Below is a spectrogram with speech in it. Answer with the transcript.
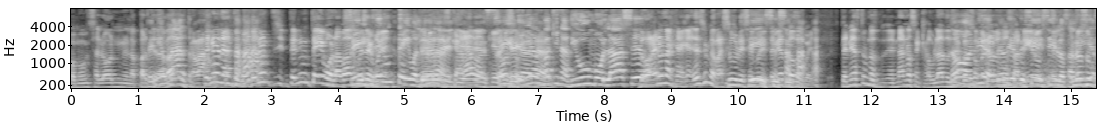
como un salón en la parte Tenía de un abajo. antro abajo. Tenía un antro, güey. Tenía un, tenía un table abajo Sí, ese güey. era un table, de verdad. descarado, Sí, tenía ganas. máquina de humo, láser. No, era una cagada. Es una basura ese Sí, güey. sí, Tenía sí. todo, güey. Tenía hasta unos enanos enjaulados ya No, con olvídate, sombreros olvídate, botaneros. sí, sí, los Unos abrías.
